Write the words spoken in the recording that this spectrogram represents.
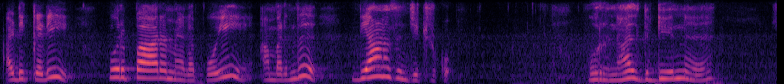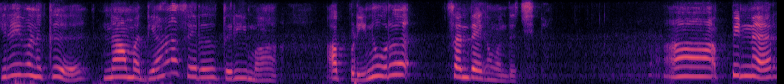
அடிக்கடி ஒரு பாறை மேலே போய் அமர்ந்து தியானம் செஞ்சிட்ருக்கோம் ஒரு நாள் திடீர்னு இறைவனுக்கு நாம் தியானம் செய்கிறது தெரியுமா? அப்படின்னு ஒரு சந்தேகம் வந்துச்சு. பின்னர்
